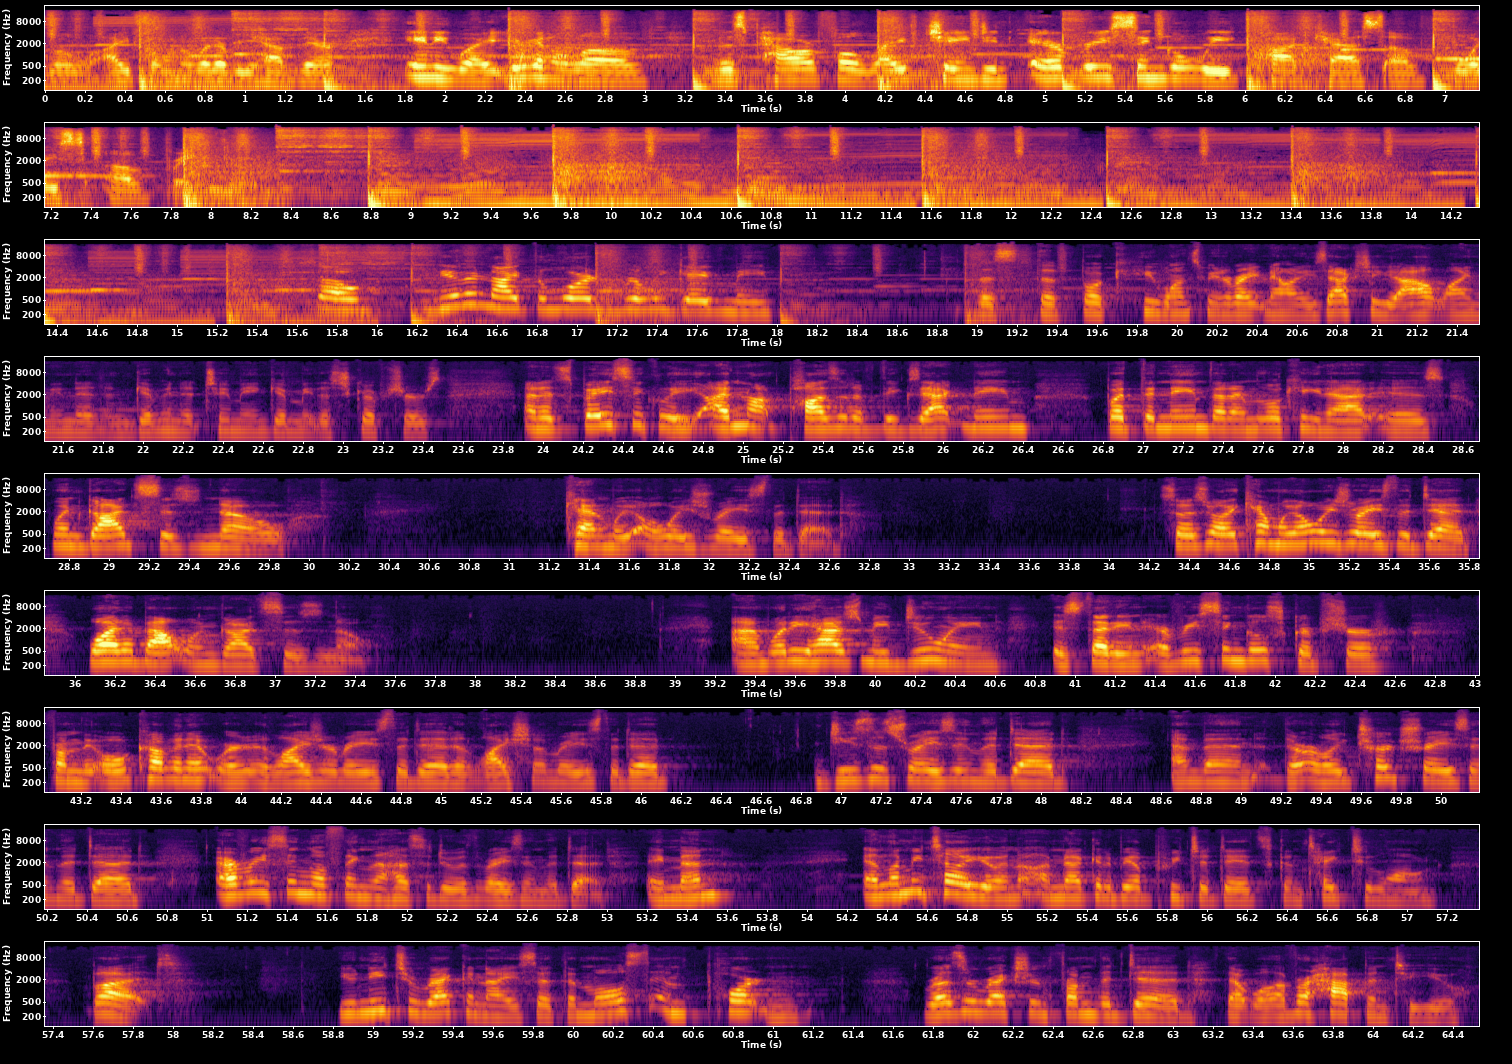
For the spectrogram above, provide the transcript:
little iPhone or whatever you have there. Anyway, you're going to love this powerful, life changing, every single week podcast of Voice of Breakthrough. So, the other night, the Lord really gave me this, this book he wants me to write now, and he's actually outlining it and giving it to me and giving me the scriptures. And it's basically, I'm not positive the exact name, but the name that I'm looking at is When God Says No, Can We Always Raise the Dead? So it's really, can we always raise the dead? What about when God says no? And what he has me doing is studying every single scripture from the Old Covenant where Elijah raised the dead, Elisha raised the dead, Jesus raising the dead, and then the early church raising the dead. Every single thing that has to do with raising the dead. Amen? And let me tell you, and I'm not going to be able to preach today, it's going to take too long, but you need to recognize that the most important resurrection from the dead that will ever happen to you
